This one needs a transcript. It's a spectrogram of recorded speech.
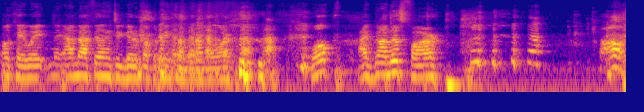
okay, wait. I'm not feeling too good about the pink one anymore. well, I've gone this far. Oh!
